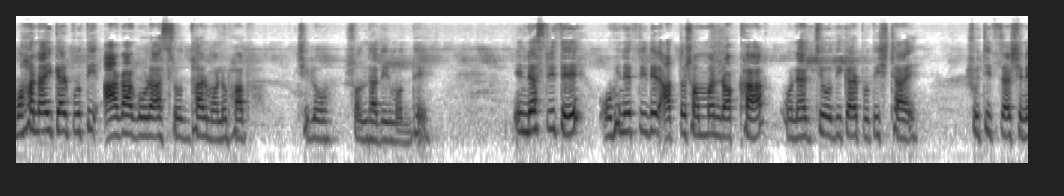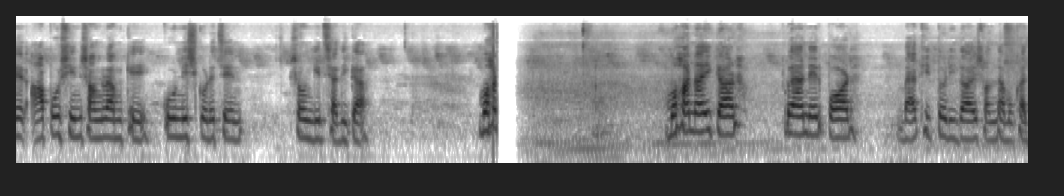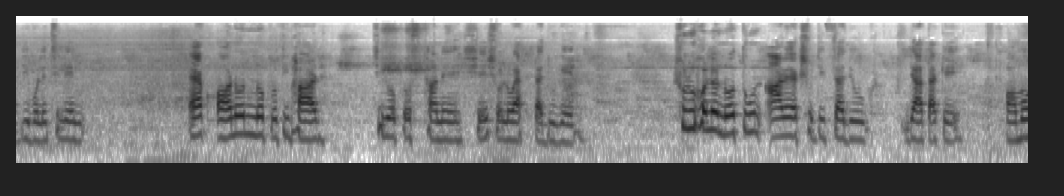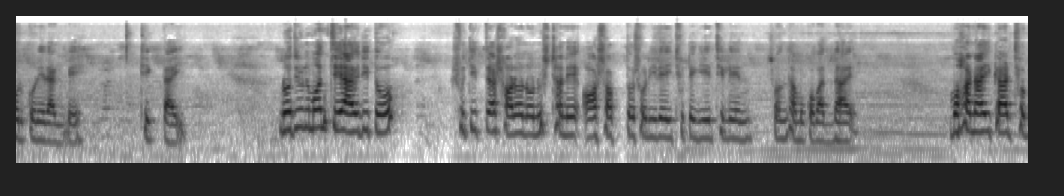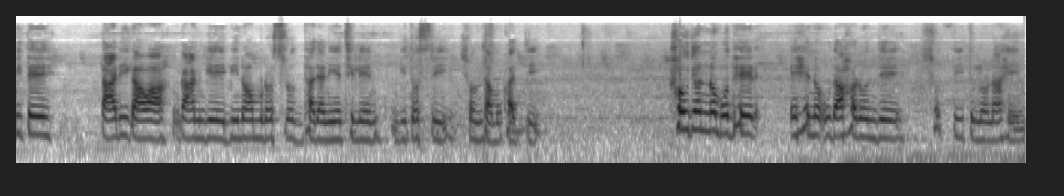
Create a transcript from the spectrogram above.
মহানায়িকার প্রতি আগাগোড়া শ্রদ্ধার মনোভাব ছিল সন্ধ্যাদির মধ্যে। ইন্ডাস্ট্রিতে অভিনেত্রীদের আত্মসম্মান, রক্ষা ও ন্যায্য অধিকার প্রতিষ্ঠায় সুচিত্রা সেনের আপোষহীন সংগ্রামকে কুর্নিশ করেছেন সংগীত সাধিকা। মহা মহানায়িকার প্রয়াণের পর ব্যথিত হৃদয় সন্ধ্যা মুখার্জি বলেছিলেন, এক অনন্য প্রতিভার চিরপ্রস্থানে শেষ হলো একটা যুগের। শুরু হলো নতুন আর এক সুচিত্রা যুগ যা তাকে অমর করে রাখবে। ঠিক তাই। নজরুল মঞ্চে আয়োজিত সুচিত্রা স্মরণ অনুষ্ঠানে অশক্ত শরীরেই ছুটে গিয়েছিলেন সন্ধ্যা মুখোপাধ্যায়। মহানায়িকার ছবিতে তারই গাওয়া গান গেয়ে বিনম্র শ্রদ্ধা জানিয়েছিলেন গীতশ্রী সন্ধ্যা মুখার্জি। সৌজন্যবোধের এহেন উদাহরণ যে সত্যি তুলনাহীন।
